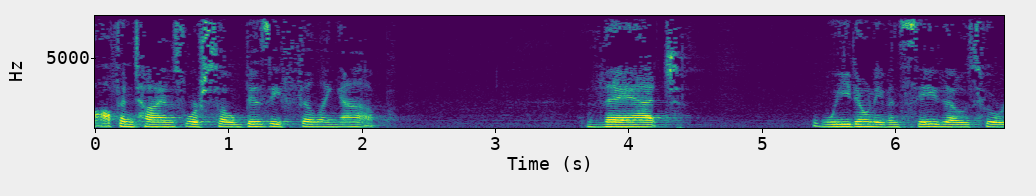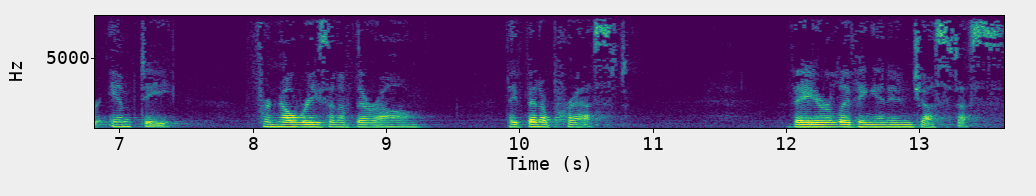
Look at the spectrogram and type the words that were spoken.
oftentimes we're so busy filling up that we don't even see those who are empty for no reason of their own. They've been oppressed. They are living in injustice.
